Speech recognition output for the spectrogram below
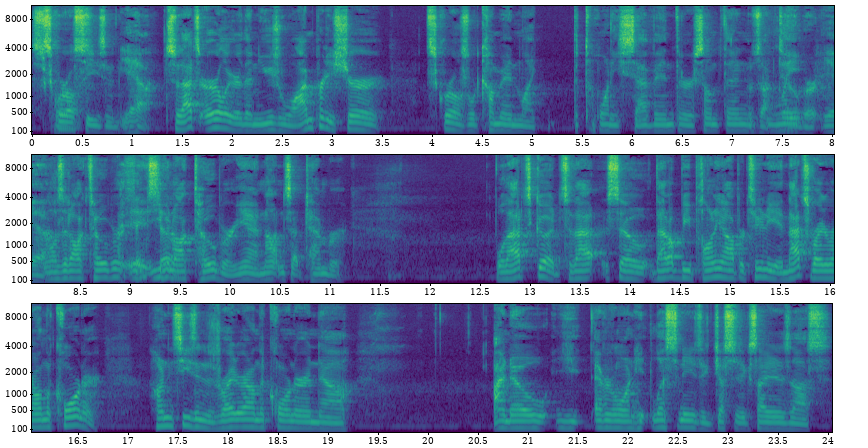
Squirrel season. Yeah, So that's earlier than usual. I'm pretty sure squirrels would come in like the 27th or something. It was October, yeah. Was it October? It- Even. October, yeah, not in September. Well, that's good. So that so that'll be plenty of opportunity, and that's right around the corner. Hunting season is right around the corner, and uh, I know you, everyone listening is just as excited as us.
